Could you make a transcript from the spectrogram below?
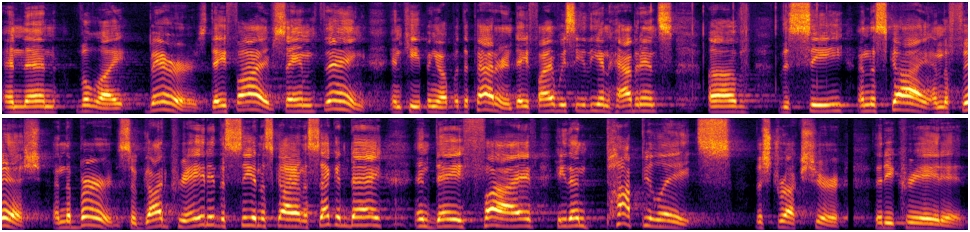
and then the light bearers. Day five, same thing, in keeping up with the pattern. Day five, we see the inhabitants of the sea and the sky and the fish and the birds. So God created the sea and the sky on the second day. In day five, he then populates the structure that he created.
